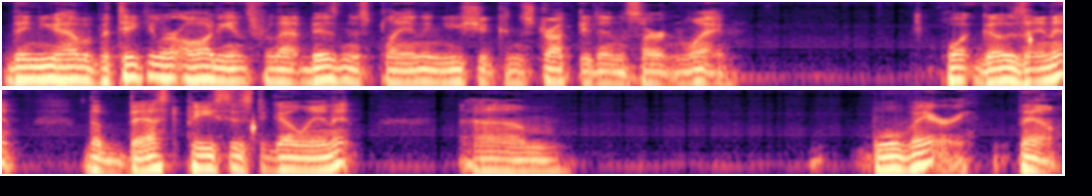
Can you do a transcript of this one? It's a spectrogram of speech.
then you have a particular audience for that business plan and you should construct it in a certain way. What goes in it, the best pieces to go in it, um, will vary. Now,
